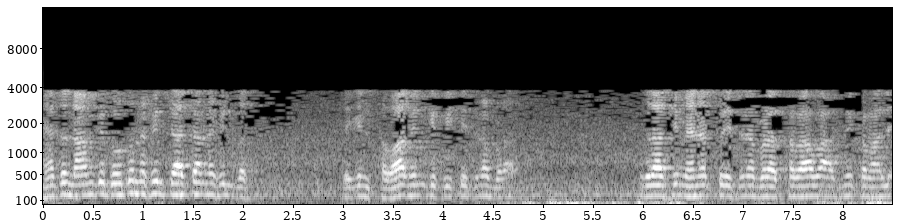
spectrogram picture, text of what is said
ہیں تو نام کے دو دو نفل، چار چار نفل بس۔ لیکن ثواب ان کے پیچھے اتنا بڑا۔ ذرا سی محنت تو اتنا بڑا ثواب آدمی کما لے۔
